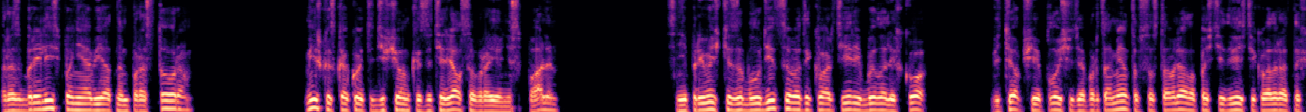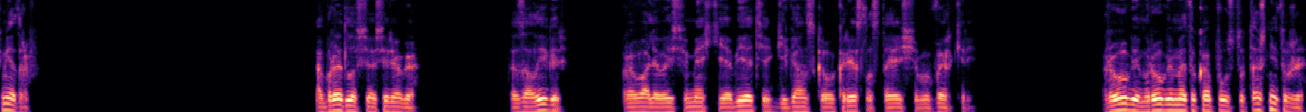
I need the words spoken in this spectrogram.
разбрелись по необъятным просторам, Мишка с какой-то девчонкой затерялся в районе спален. С непривычки заблудиться в этой квартире было легко, ведь общая площадь апартаментов составляла почти 200 квадратных метров. «Обрыдло все, Серега», — сказал Игорь, проваливаясь в мягкие объятия гигантского кресла, стоящего в эркере. «Рубим, рубим эту капусту, тошнит уже.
